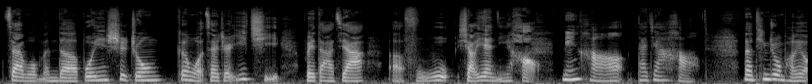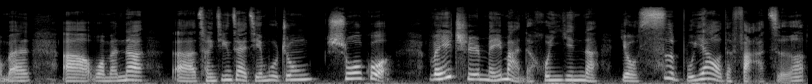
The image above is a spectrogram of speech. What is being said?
在我们的播音室中，跟我在这儿一起为大家呃服务。小燕你好，您好，大家好。那听众朋友们，啊，我们呢，呃，曾经在节目中说过，维持美满的婚姻呢，有四不要的法则。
